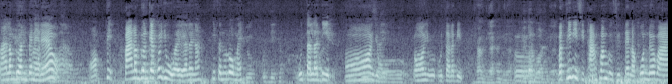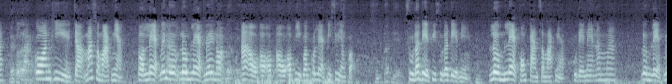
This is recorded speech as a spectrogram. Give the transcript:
ปลาลำดวนไปไหนแล้ว อ๋อพี่ปลาลำดวนแกก็อยู่ไอ้อะไรนะพิษณุโลกไหมอยู่อุดรครับอุตรดิตถ์อ๋ออยู่ อ๋ออยู่อุตรดิตถ์ ข้างเหนือข้างเหนือเออบัดที่นี่สิถามความรู้สึกแต่ละคนเด้อว่าในต้นลังก่อนที่จะมาสมัครเนี่ย ตอนแรกเลยเริ่มเริ่มแรกเลยเนาะอะเอาเอาเอาเอาเอาพี่ก่อนคนแรกพี่ชื่อหยังก่อนสุรเดชสุรเดชพี่สุรเดชเนี่ยเริ่มแรกของการสมัครเนี่ย ผู้ใดแนะนำมาเริ่มแรกเล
